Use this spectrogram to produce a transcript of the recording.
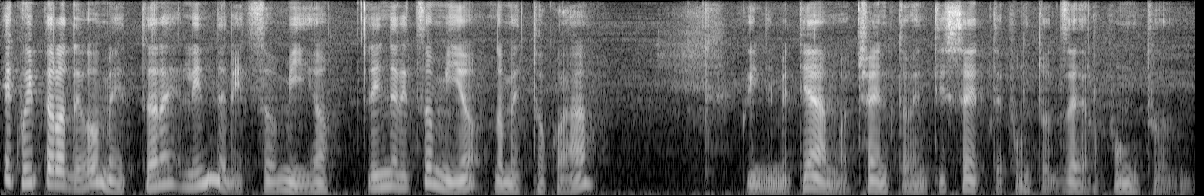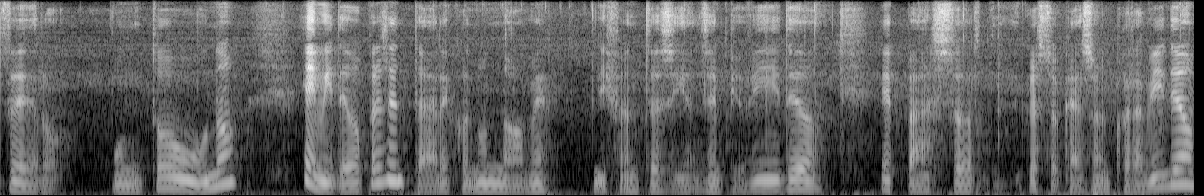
E qui però devo mettere l'indirizzo mio. L'indirizzo mio lo metto qua. Quindi mettiamo 127.0.0.1 e mi devo presentare con un nome di fantasia. Ad esempio video e password in questo caso ancora video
